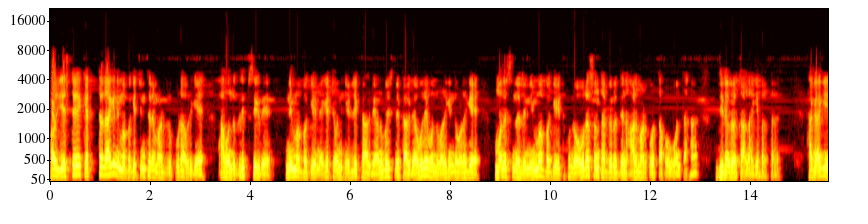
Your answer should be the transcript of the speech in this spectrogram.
ಅವ್ರು ಎಷ್ಟೇ ಕೆಟ್ಟದಾಗಿ ನಿಮ್ಮ ಬಗ್ಗೆ ಚಿಂತನೆ ಮಾಡಿದ್ರು ಕೂಡ ಅವರಿಗೆ ಆ ಒಂದು ಗ್ರಿಪ್ ಸಿಗದೆ, ನಿಮ್ಮ ಬಗ್ಗೆ ನೆಗೆಟಿವ್ ಅನ್ನು ಹೇಳಲಿಕ್ಕಾಗದೆ, ಅನುಭವಿಸ್ಲಿಕ್ಕಾಗದೆ, ಅವರೇ ಒಂದು ಒಳಗಿಂದ ಒಳಗೆ ಮನಸ್ಸಿನಲ್ಲಿ ನಿಮ್ಮ ಬಗ್ಗೆ ಇಟ್ಟುಕೊಂಡು ಅವರ ಸ್ವಂತ ಅಭಿವೃದ್ಧಿಯನ್ನು ಹಾಳು ಮಾಡ್ಕೊಳ್ತಾ ಹೋಗುವಂತಹ ದಿನಗಳು ತಾನಾಗೆ ಬರ್ತವೆ. ಹಾಗಾಗಿ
